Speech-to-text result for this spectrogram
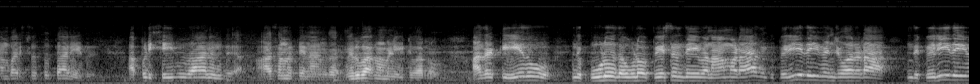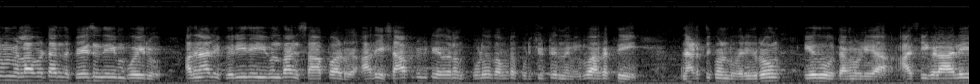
சம்பாதிச்ச சொத்து தான் இது. அப்படி செய்துதான் இந்த ஆசிரமத்தை நாங்கள் நிர்வாகம் பண்ணிக்கிட்டு வர்றோம். அதற்கு ஏதோ இந்த குழு தவிடோ பேசும் தெய்வம் நாமடா அதுக்கு பெரிய தெய்வம் சோறடா இந்த பெரிய தெய்வம் இல்லாவிட்டா இந்த பேசும் தெய்வம் போயிடும் அதனால பெரிய தெய்வம் தான் சாப்பாடு. அதை சாப்பிட்டுக்கிட்டு ஏதோ குழு தவிட குடிச்சிட்டு இந்த நிர்வாகத்தை நடத்தி கொண்டு வருகிறோம். ஏதோ தங்களுடைய ஆசிகளாலே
